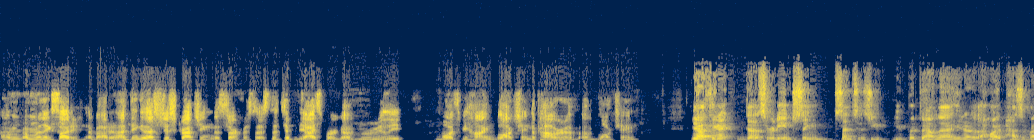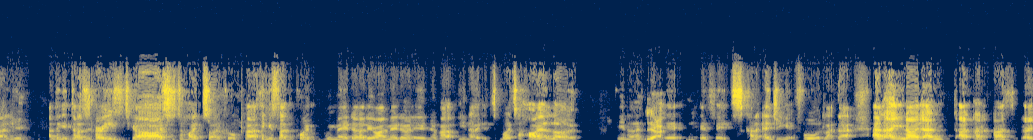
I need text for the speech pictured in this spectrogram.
I'm I'm really excited about it, and I think that's just scratching the surface. That's the tip of the iceberg of really what's behind blockchain, the power of, of blockchain. Yeah, I think that's a really interesting sentence you, you put down there. You know, the hype has a value. I think it does. It's very easy to go, ah, it's just a hype cycle. But I think it's like the point we made earlier, I made earlier, you know, about, you know, it's well, it's a higher low, you know, Yeah. it, if it's kind of edging it forward like that. And, uh, you know, and, and, and I, I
